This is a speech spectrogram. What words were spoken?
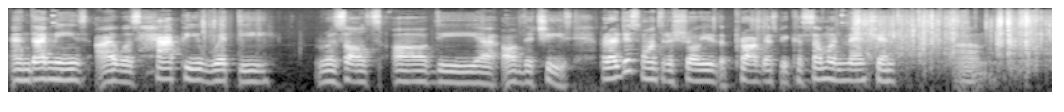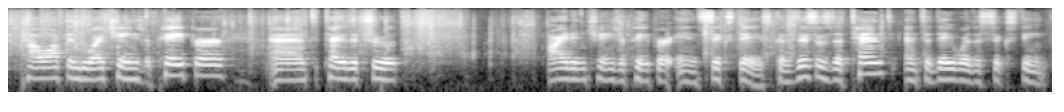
and that means I was happy with the results of the uh, of the cheese. But I just wanted to show you the progress because someone mentioned um, how often do I change the paper, and to tell you the truth, I didn't change the paper in six days because this is the 10th and today we're the 16th.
